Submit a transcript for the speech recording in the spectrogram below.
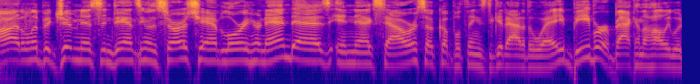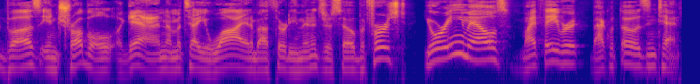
All right, Olympic gymnast and Dancing with the Stars champ Laurie Hernandez in next hour. So, a couple things to get out of the way. Bieber back in the Hollywood buzz, in trouble again. I'm going to tell you why in about 30 minutes or so. But first, your emails, my favorite. Back with those in 10.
